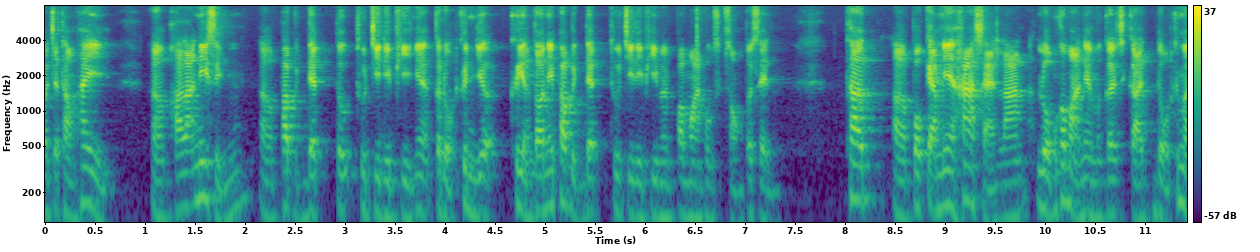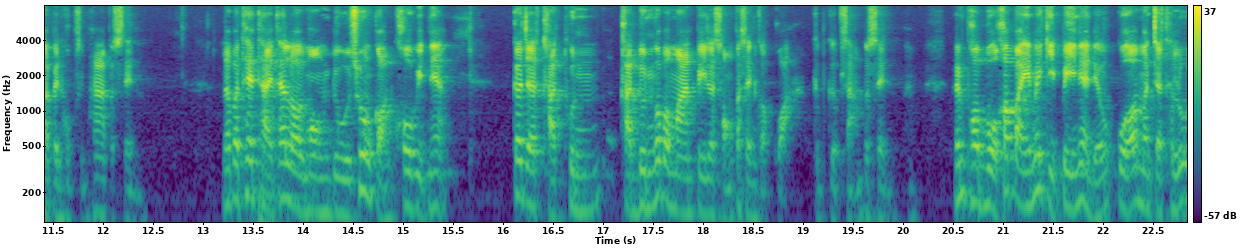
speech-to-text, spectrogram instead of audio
มันจะทำให้ภาระหนี้สิน public debt to GDP เนี่ยกระโดดขึ้นเยอะ คืออย่างตอนนี้ public debt to GDP มันประมาณ 62% ถ้าโปรแกรมนี่ย5แสนล้านรวมเข้ามาเนี่ยมันก็จะกระโดดขึ้นมาเป็น 65%แล้วประเทศไทยถ้าเรามองดูช่วงก่อนโควิดเนี่ยก็จะขาดทุนขาดดุลก็ประมาณปีละ 2%กว่าๆเกือบเกือบ3%เพราะฉะนั้นพอบวกเข้าไปไม่กี่ปีเนี่ยเดี๋ยวกลัวว่ามันจะทะลุ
